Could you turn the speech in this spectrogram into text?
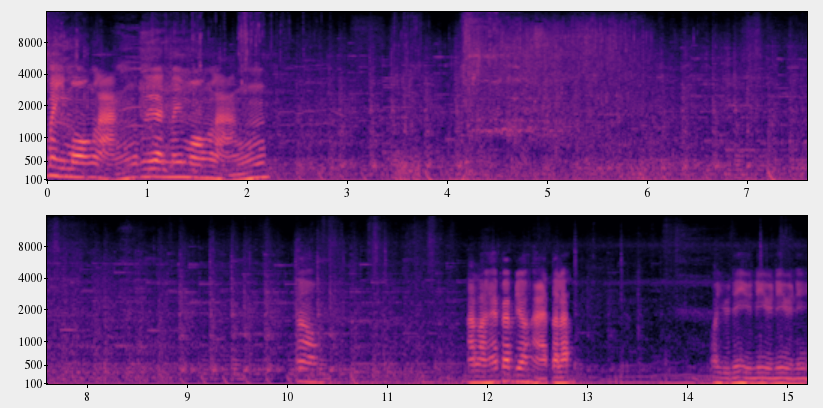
ไม่มองหลังเพื่อนไม่มองหลัง เอาวหันหลังให้แป๊บเดียวหายแต่ละมาอยู่นี่อยู่นี่อยู่นี่อยู่นี่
